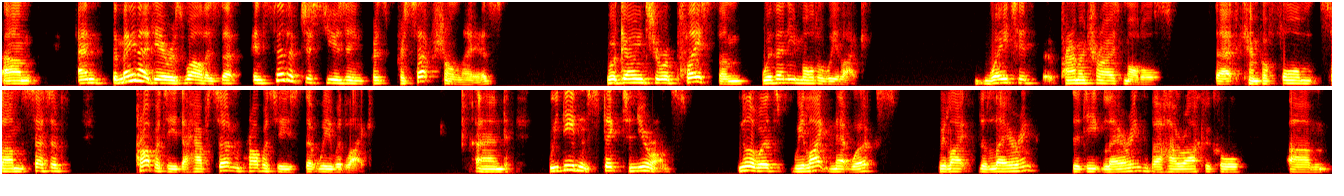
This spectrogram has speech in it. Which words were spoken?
Um, and the main idea as well is that instead of just using per perceptual layers, we're going to replace them with any model we like. Weighted parameterized models that can perform some set of property that have certain properties that we would like. And we needn't stick to neurons. In other words, we like networks, we like the layering, the deep layering, the hierarchical um,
